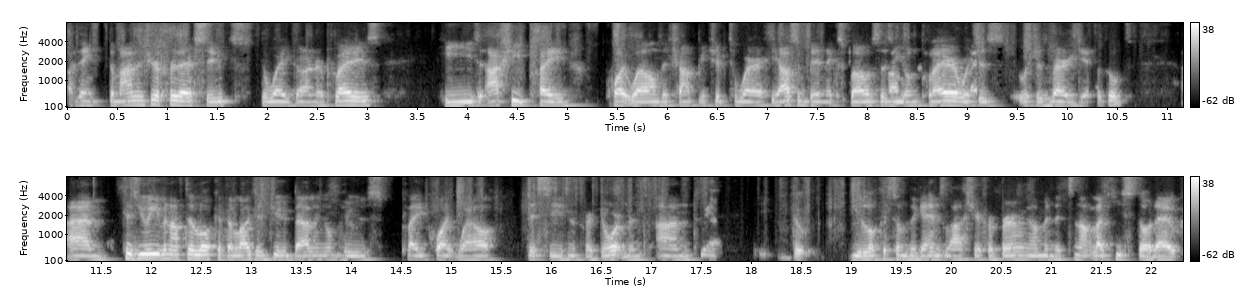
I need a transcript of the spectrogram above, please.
I think the manager for their suits, the way Garner plays, He's actually played quite well in the championship to where he hasn't been exposed as a young player, which is which is very difficult. Um, because you even have to look at the likes of Jude Bellingham, who's played quite well this season for Dortmund, and yeah. the, you look at some of the games last year for Birmingham, and it's not like he stood out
